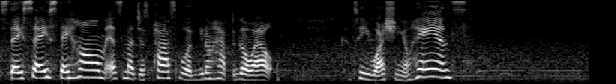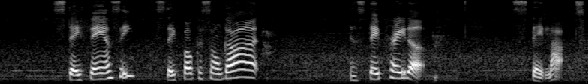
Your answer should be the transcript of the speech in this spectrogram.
Stay safe, stay home as much as possible if you don't have to go out. Continue washing your hands. Stay fancy, stay focused on God, and stay prayed up stay locked.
